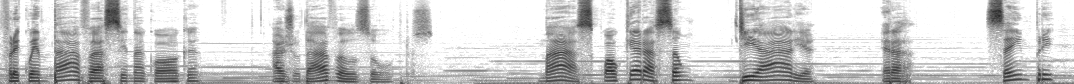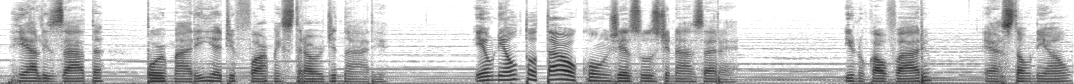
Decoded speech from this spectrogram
frequentava a sinagoga, ajudava os outros. Mas qualquer ação diária era sempre realizada por Maria de forma extraordinária. Em união total com Jesus de Nazaré. E no Calvário, esta união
